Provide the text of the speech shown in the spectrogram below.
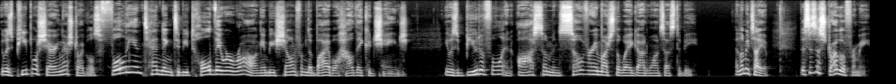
It was people sharing their struggles, fully intending to be told they were wrong and be shown from the Bible how they could change. It was beautiful and awesome and so very much the way God wants us to be. And let me tell you, this is a struggle for me.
